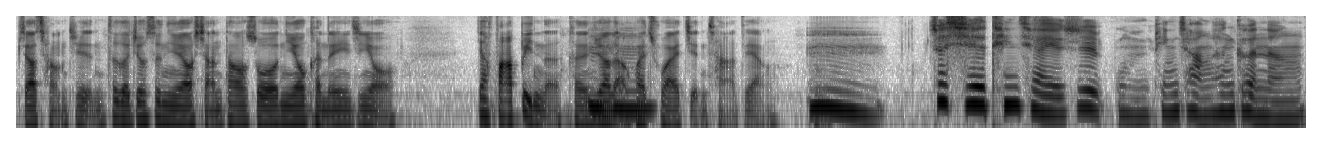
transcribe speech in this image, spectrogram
较常见，这个就是你要想到说你有可能已经有要发病了，可能就要赶快出来检查这样，嗯。嗯这些听起来也是我们平常很可能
